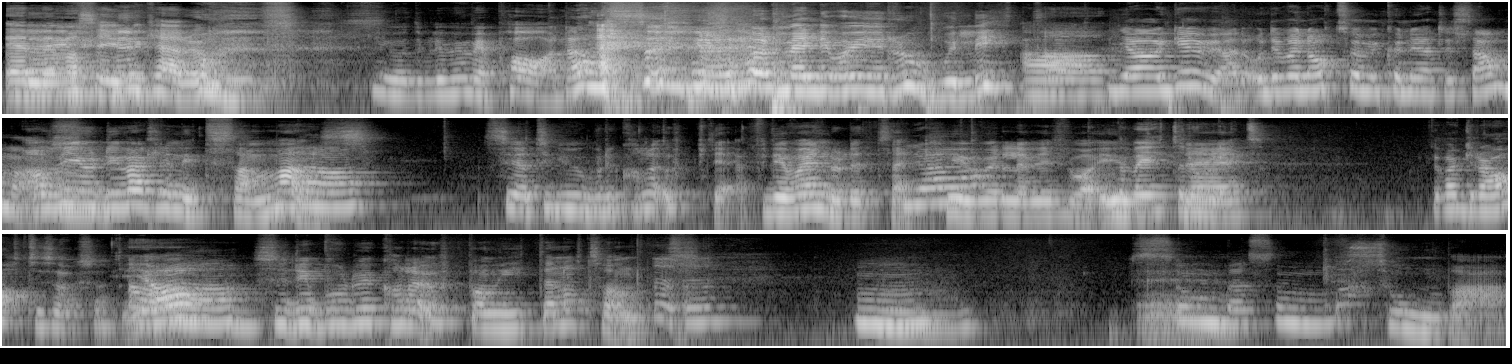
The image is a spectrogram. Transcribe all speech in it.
Eller Nej. vad säger du Karo? Jo, det blev ju mer pardans. Men det var ju roligt. ja. Ja, gud ja. Och det var något som vi kunde göra tillsammans. Ja, vi gjorde ju verkligen det tillsammans. Så jag tycker vi borde kolla upp det. För det var ändå lite så Ja. kul. Vi var ute. det var jätteroligt. Det var gratis också. Ja, så det borde vi kolla upp om vi hittar något sånt. Mm-mm. Mm. Eh, Zumba, zumba. Zumba.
